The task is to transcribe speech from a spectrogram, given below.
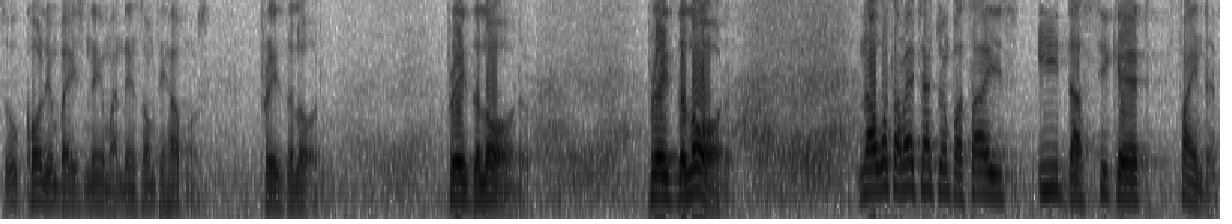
So call him by his name and then something happens. Praise the Lord. Praise the Lord. Praise the Lord. Now, what am I trying to emphasize? He that seeketh findeth.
